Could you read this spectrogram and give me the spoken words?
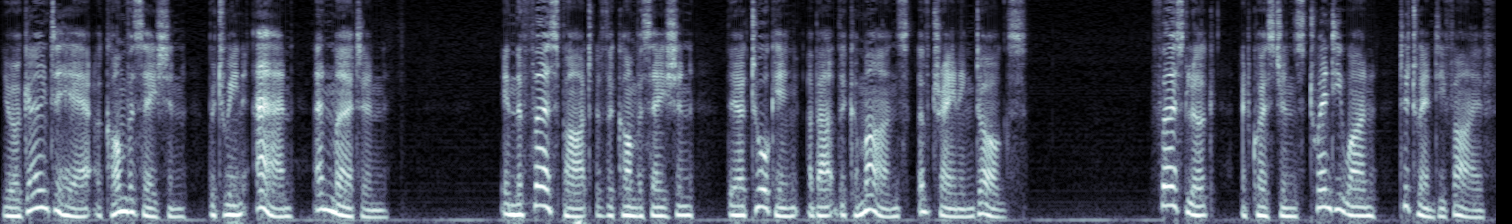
you are going to hear a conversation between Anne and Merton. In the first part of the conversation, they are talking about the commands of training dogs. First look at questions 21 to 25.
